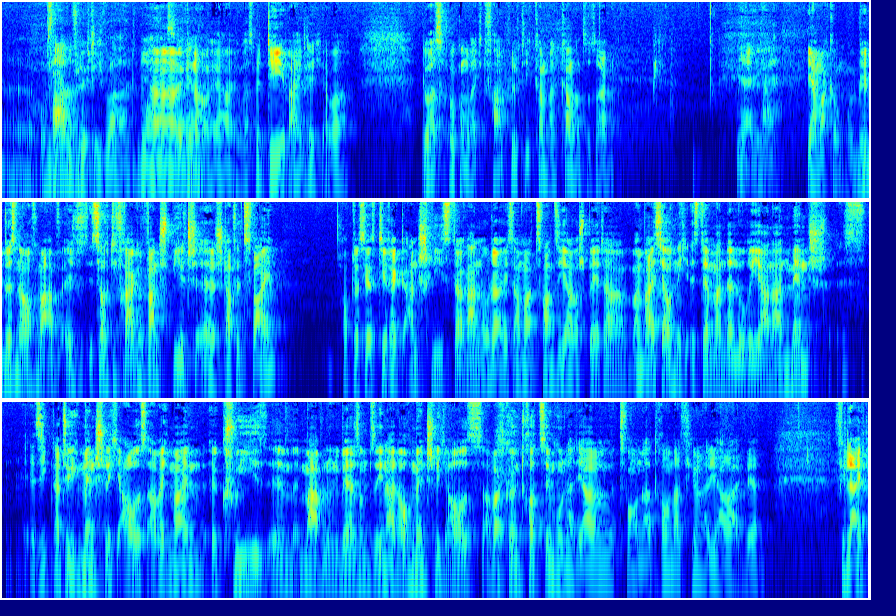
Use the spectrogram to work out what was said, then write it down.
Äh, Fahnenflüchtig war. Ja, meinst, genau, ja. Irgendwas mit D eigentlich, aber du hast vollkommen recht. Fahnenflüchtig kann man, kann man so sagen. Ja, egal. Ja, mal gucken. Wir wissen auch mal, ist auch die Frage, wann spielt äh, Staffel 2? Ob das jetzt direkt anschließt daran oder ich sag mal 20 Jahre später. Man weiß ja auch nicht, ist der Mandalorianer ein Mensch? Es, er sieht natürlich menschlich aus, aber ich meine, Kree im Marvel-Universum sehen halt auch menschlich aus, aber können trotzdem 100 Jahre, 200, 300, 400 Jahre alt werden. Vielleicht,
